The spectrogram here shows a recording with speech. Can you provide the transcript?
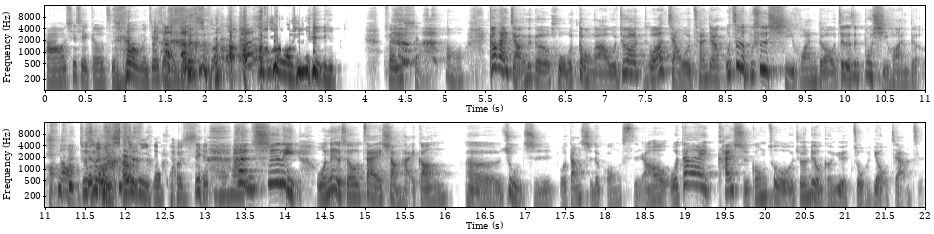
好，谢谢格子。那我们接下来就是茉莉 分享。哦，刚才讲那个活动啊，我就要我要讲我参加，我这个不是喜欢的哦，这个是不喜欢的哈、哦，就是我失礼的表现。很失礼。我那个时候在上海刚呃入职我当时的公司，然后我大概开始工作就六个月左右这样子。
